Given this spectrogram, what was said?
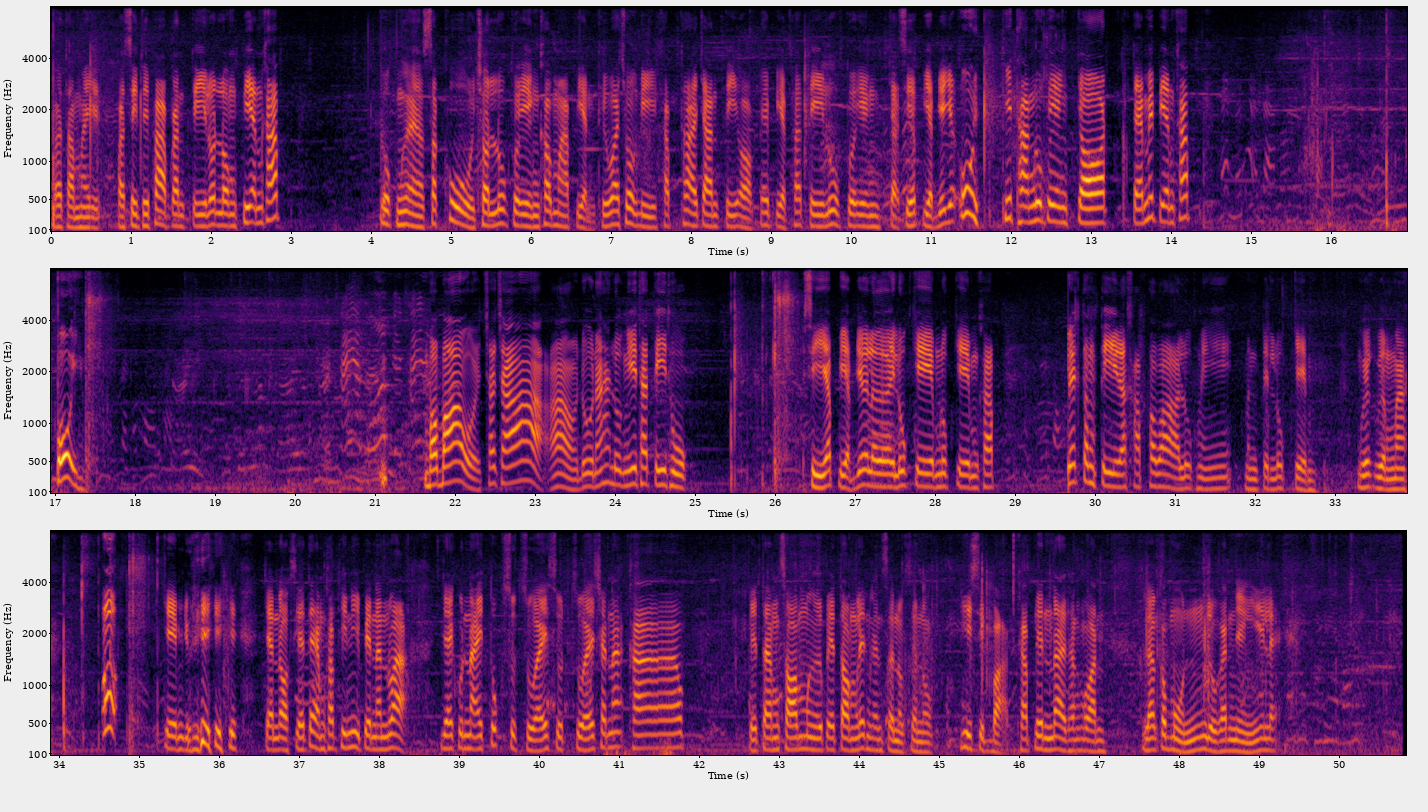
ก็ทำให้ประสิทธิภาพการตีลดลงเปลี่ยนครับ ลูกเมื่อสักครู่ชนลูกตัวเองเข้ามาเปลี่ยน ถือว่าโชคดีครับ ถ้าอาจารย์ตีออกได้เปรียบถ้าตีลูกตัวเองจะเสียเปรียบเยอะๆอุ้ยทิศทางลูกตัวเองจอด แต่ไม่เปลี่ยนครับ โอ้ย เบาๆ ช้าๆ อ้าว ดูนะ ลูกนี้ถ้าตีถูก เสียเปรียบเยอะเลย ลูกเกม ลูกเกมครับ เล็กต้องตีแล้วครับ เพราะว่าลูกนี้มันเป็นลูกเกมเวกเวียงมา โอ้เกมอยู่ที่แจนออกเสียแต้มครับที่นี่เป็นนั้นว่ายายคุณนายตุ๊กสุดสวย สุดสวยชนะครับไปตังซ้อมมือไปตองเล่นกันสนุกสนุก20 บาทครับเล่นได้ทั้งวัน แล้วก็หมุนอยู่กันอย่างนี้แหละ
